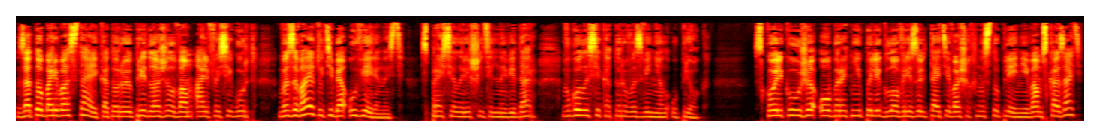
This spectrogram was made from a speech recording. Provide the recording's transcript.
«Зато борьба стай, которую предложил вам Альфа Сигурд, вызывает у тебя уверенность», — спросил решительно Видар, в голосе которого звенел упрек. «Сколько уже оборотней полегло в результате ваших наступлений, вам сказать?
